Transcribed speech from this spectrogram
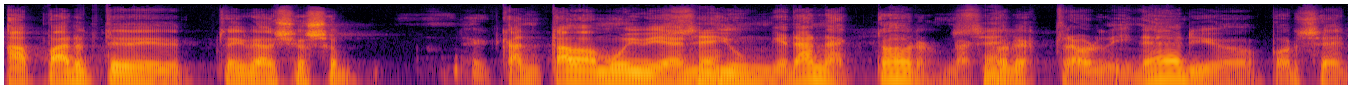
aparte de ser gracioso, cantaba muy bien Sí. y un gran actor, un Sí. actor extraordinario, Porcel.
